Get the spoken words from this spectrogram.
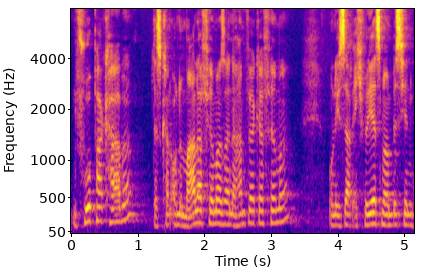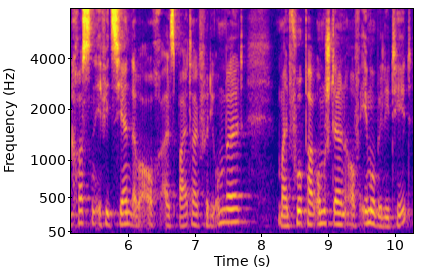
einen Fuhrpark habe, Das kann auch eine Malerfirma sein, eine Handwerkerfirma. Und ich sage, ich will jetzt mal ein bisschen kosteneffizient, aber auch als Beitrag für die Umwelt meinen Fuhrpark umstellen auf E-Mobilität.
